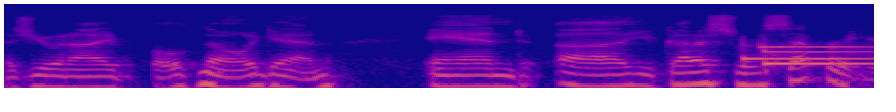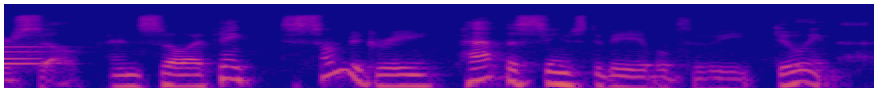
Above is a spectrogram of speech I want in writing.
as you and I both know again. And uh, you've got to sort of separate yourself. And so I think to some degree, Pappas seems to be able to be doing that.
